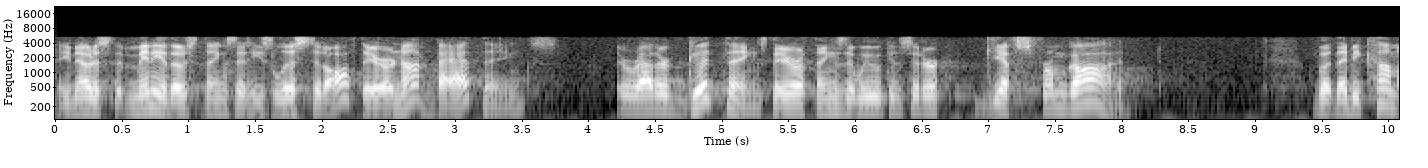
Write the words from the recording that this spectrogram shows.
You notice that many of those things that he's listed off there are not bad things, they're rather good things. They are things that we would consider gifts from God. But they become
